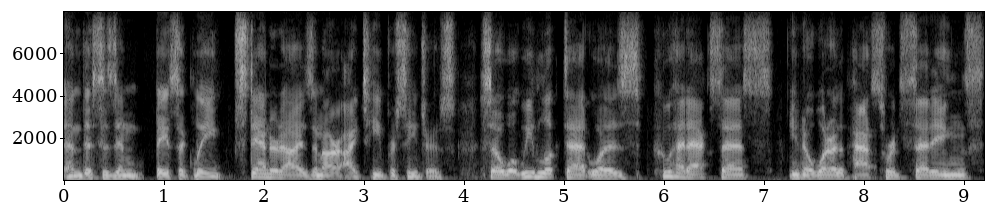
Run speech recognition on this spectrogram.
And this is in basically standardized in our IT procedures. So what we looked at was who had access, you know, what are the password settings,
